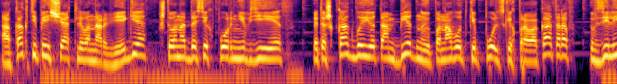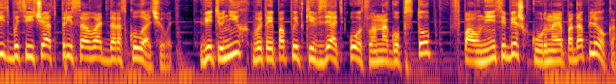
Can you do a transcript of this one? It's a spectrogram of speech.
А как теперь счастлива Норвегия, что она до сих пор не в ЕС? Это ж как бы ее там бедную по наводке польских провокаторов взялись бы сейчас прессовать да раскулачивать. Ведь у них в этой попытке взять Осло на гоп-стоп вполне себе шкурная подоплека.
